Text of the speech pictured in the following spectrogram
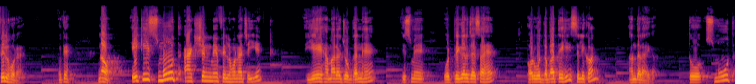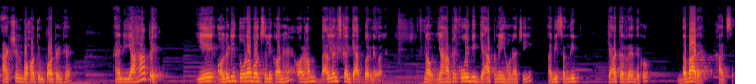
फिल हो रहा है। ओके नाउ एक ही स्मूथ एक्शन में फिल होना चाहिए। ये हमारा जो गन है, इसमें वो ट्रिगर जैसा है और वो दबाते ही सिलिकॉन अंदर आएगा। तो स्मूथ एक्शन बहुत इंपॉर्टेंट है। एंड यहाँ पे ये ऑलरेडी थोड़ा बहुत सिलिकॉन है और हम बैलेंस का गैप भरने वाले नाउ यहाँ पे कोई भी गैप नहीं होना चाहिए। अभी संदीप क्या कर रहे हैं? देखो, दबा रहे हाथ से।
